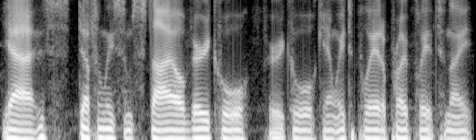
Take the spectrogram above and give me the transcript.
yeah, it's definitely some style. Very cool. Very cool. Can't wait to play it. I'll probably play it tonight.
